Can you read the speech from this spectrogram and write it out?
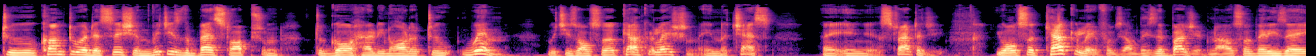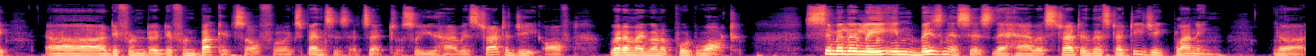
to come to a decision which is the best option to go ahead in order to win, which is also a calculation in a chess, uh, in strategy. You also calculate, for example, there's a budget now, so there is a uh, different uh, different buckets of uh, expenses, etc. So you have a strategy of where am I going to put what. Similarly, in businesses, they have a strategy, the strategic planning. Uh,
